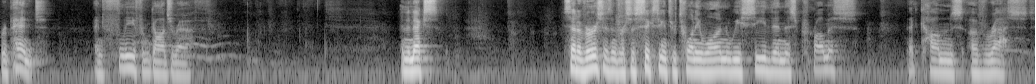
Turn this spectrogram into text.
repent and flee from God's wrath. In the next set of verses, in verses 16 through 21, we see then this promise that comes of rest.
